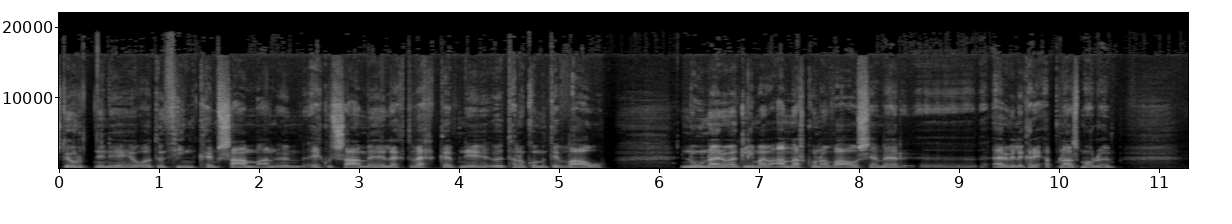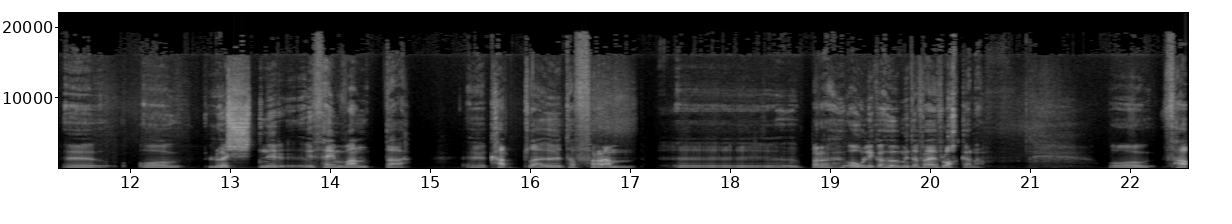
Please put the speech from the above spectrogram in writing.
stjórninni og öllum þingheim saman um eitthvað samiðilegt verkefni utan að koma til vá. Núna erum við að glýma við annars konar vá sem er uh, erfileikar í efnaðasmálum uh, og lausnir við þeim vanda uh, kalla auðvitað fram bara ólíka hugmyndafræði flokkana og þá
